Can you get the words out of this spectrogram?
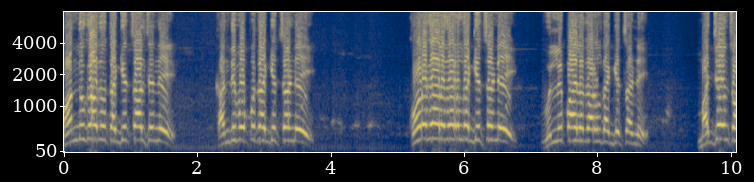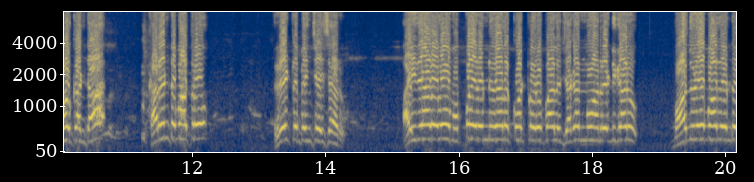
మందు కాదు తగ్గించాల్సింది. కందిపప్పు తగ్గించండి. కూరగాయల ధరలు తగ్గించండి. ఉల్లిపాయల ధరలు తగ్గించండి. మద్యం చౌకంట. కరెంటు మాత్రం రేట్లు పెంచేశారు. ఐదేళ్ళలో ముప్పై రెండు వేల కోట్ల రూపాయలు జగన్మోహన్ రెడ్డి గారు బాధుడే బాధ అంటూ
